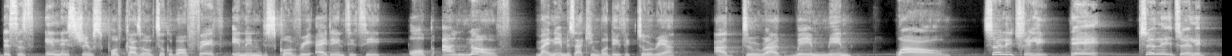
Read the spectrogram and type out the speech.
This is Healing Streams podcast where we talk about faith, healing, discovery, identity, hope, and love. My name is Akimbode Victoria Adura Mim. Wow. Truly, truly. Hey, truly, truly.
